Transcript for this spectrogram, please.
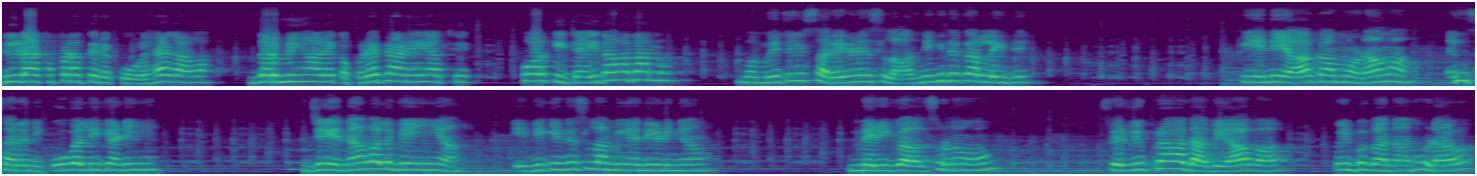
ਲੀੜਾ ਕੱਪੜਾ ਤੇਰੇ ਕੋਲ ਹੈਗਾ ਵਾ ਗਰਮੀਆਂ ਵਾਲੇ ਕੱਪੜੇ ਪੈਣੇ ਆ ਉੱਥੇ ਹੋਰ ਕੀ ਚਾਹੀਦਾ ਵਾ ਤੁਹਾਨੂੰ? ਮੰਮੀ ਤੁਸੀਂ ਸਾਰੇ ਜਣੇ ਸਲਾਹ ਨਹੀਂ ਕਿਤੇ ਕਰ ਲੈਂਦੇ ਵੀ ਇਹਨੇ ਆਹ ਕੰਮ ਹੋਣਾ ਵਾ, ਅਸੀਂ ਸਾਰੇ ਨਿੱਕੋ ਗੱਲ ਹੀ ਕਹਿਣੀ ਆ। ਜੇ ਇਹਨਾਂ ਵੱਲ ਗਈ ਆ, ਇਹ ਵੀ ਕਹਿੰਦੇ ਸਲਾਮੀਆਂ ਦੇਣੀਆਂ ਵਾਂ। ਮੇਰੀ ਗੱਲ ਸੁਣੋ, ਫਿਰ ਵੀ ਭਰਾ ਦਾ ਵਿਆਹ ਵਾ, ਕੋਈ ਬਗਾਨਾ ਥੋੜਾ ਵਾ।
